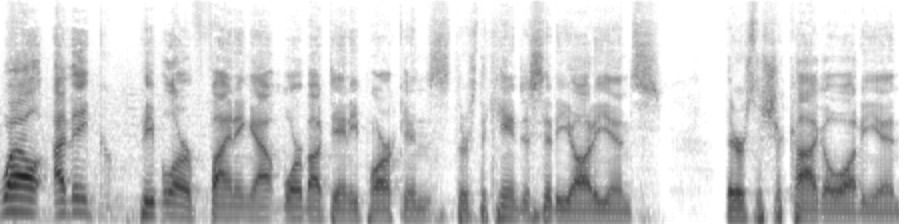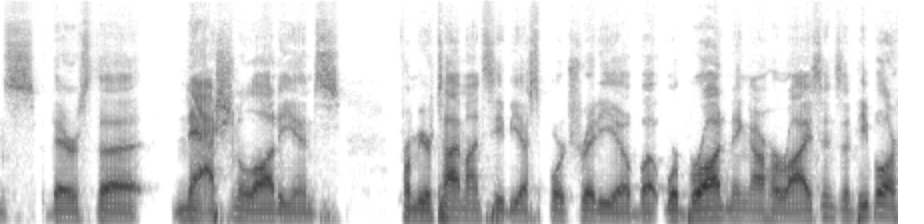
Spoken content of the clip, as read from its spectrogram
Well, I think people are finding out more about Danny Parkins. There's the Kansas City audience, there's the Chicago audience, there's the national audience from your time on CBS Sports Radio, but we're broadening our horizons and people are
